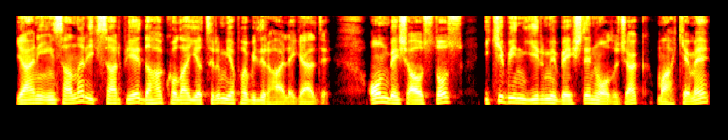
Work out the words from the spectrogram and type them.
Yani insanlar XRP'ye daha kolay yatırım yapabilir hale geldi. 15 Ağustos 2025'te ne olacak? Mahkeme,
